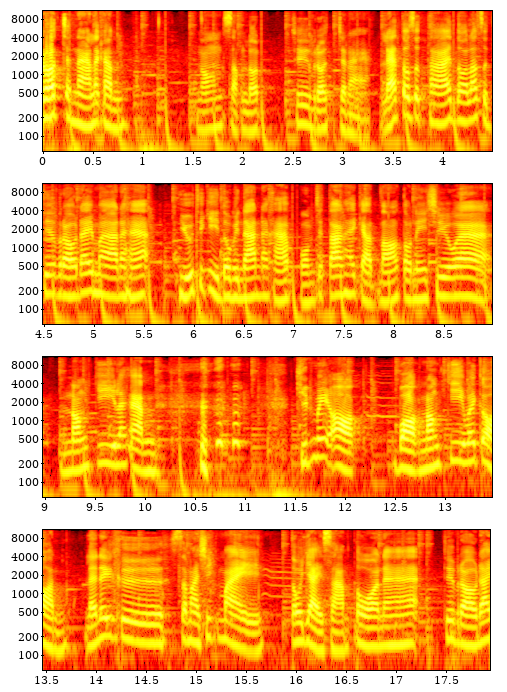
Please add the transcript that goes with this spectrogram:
รจนาแล้วกัน น้องสับรถชื่อรจนา และตัวสุดท้ายตัวล่าสุดที่เราได้มานะฮะฮิวทิกิโดมินันนะครับ ผมจะตั้งให้กับน้องตัวนี้ชื่อว่าน้องกี้แล้วกัน คิดไม่ออกบอกน้องกี้ไว้ก่อน และนี่คือสมาชิกใหม่ตัวใหญ่ 3 ตัวนะฮะ ที่เราได้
